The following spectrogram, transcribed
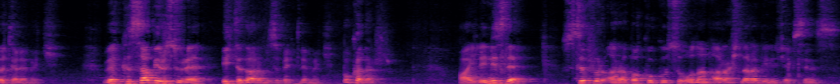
ötelemek ve kısa bir süre iktidarımızı beklemek. Bu kadar. Ailenizle sıfır araba kokusu olan araçlara bineceksiniz.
